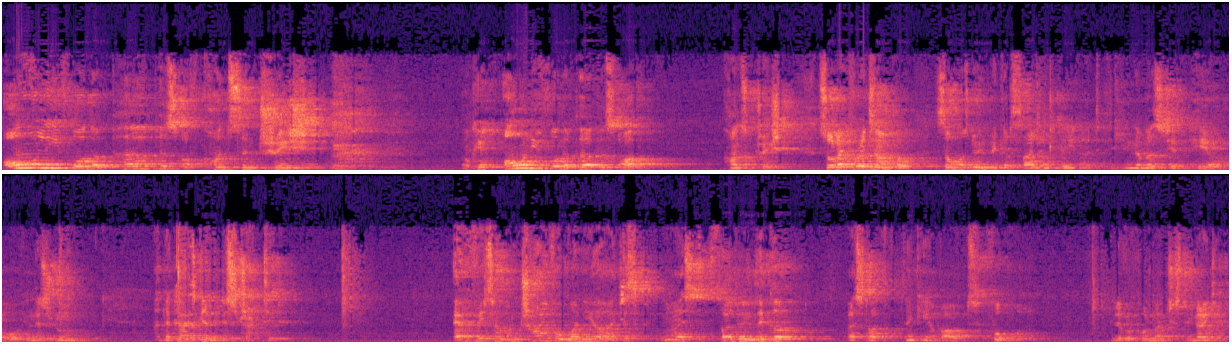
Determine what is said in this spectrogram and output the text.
only for the purpose of concentration. Okay, only for the purpose of concentration. So like for example, someone's doing dhikr silently at, in the masjid here or in this room, and the guy's getting distracted. Every time I'm trying for one year, I just, when I start doing dhikr, I start thinking about football. Liverpool, Manchester United.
